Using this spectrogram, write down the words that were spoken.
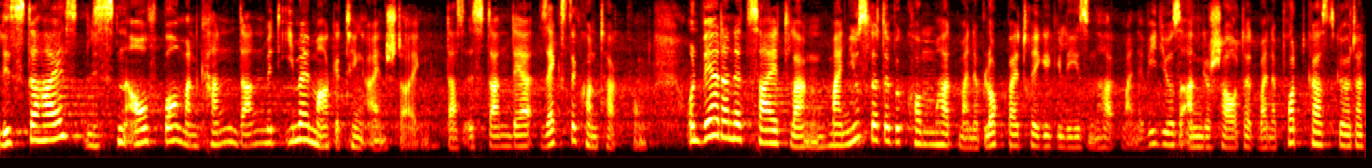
Liste heißt Listenaufbau. Man kann dann mit E-Mail-Marketing einsteigen. Das ist dann der sechste Kontaktpunkt. Und wer dann eine Zeit lang mein Newsletter bekommen hat, meine Blogbeiträge gelesen hat, meine Videos angeschaut hat, meine Podcasts gehört hat,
